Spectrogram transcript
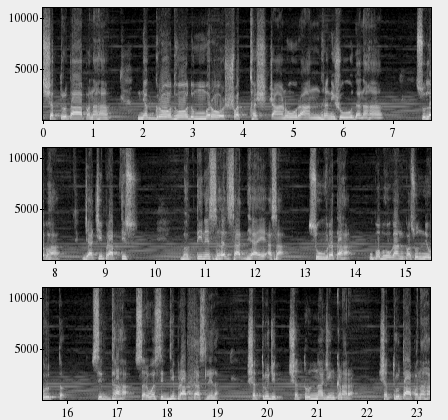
शत्रुतापन न्यग्रोधोदुंबरोश्वत्थश्चाणूरांध्रनिषूदनः सुलभा ज्याची प्राप्ती भक्तीने सहज साध्य आहे असा. सुव्रत उपभोगांपासून निवृत्त सिद्ध सर्व सिद्धी प्राप्त असलेला शत्रुजित शत्रूंना जिंकणारा शत्रुतापनः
